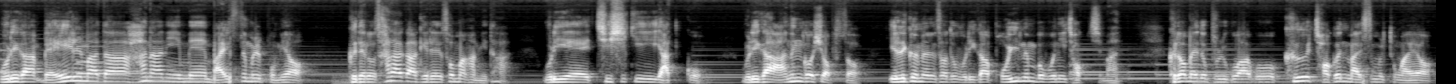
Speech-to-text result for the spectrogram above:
우리가 매일마다 하나님의 말씀을 보며 그대로 살아가기를 소망합니다. 우리의 지식이 얕고 우리가 아는 것이 없어 읽으면서도 우리가 보이는 부분이 적지만 그럼에도 불구하고 그 적은 말씀을 통하여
